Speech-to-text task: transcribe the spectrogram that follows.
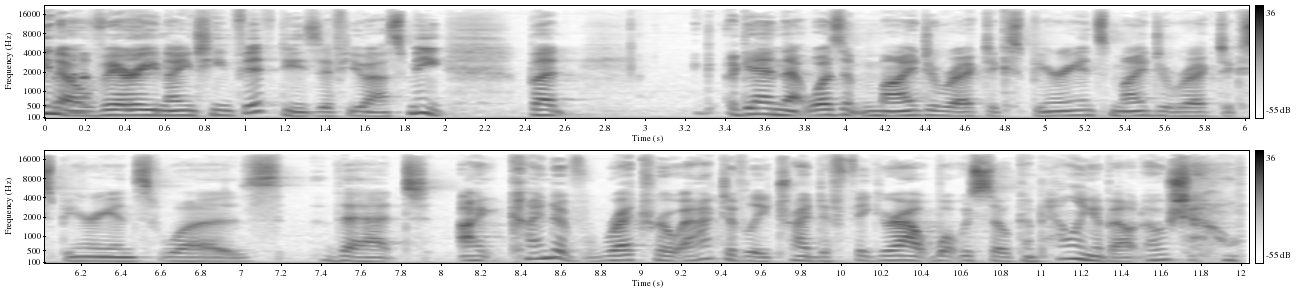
you know very 1950s if you ask me but again that wasn't my direct experience my direct experience was that i kind of retroactively tried to figure out what was so compelling about osho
